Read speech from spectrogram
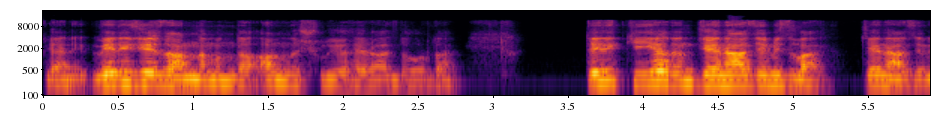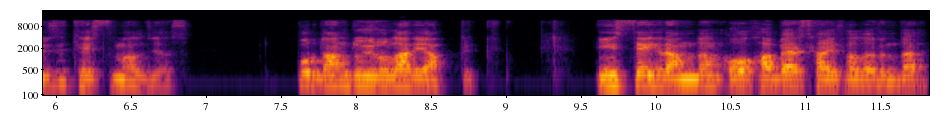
yani vereceğiz anlamında anlaşılıyor herhalde orada. Dedik ki yarın cenazemiz var. Cenazemizi teslim alacağız. Buradan duyurular yaptık. Instagram'dan o haber sayfalarında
